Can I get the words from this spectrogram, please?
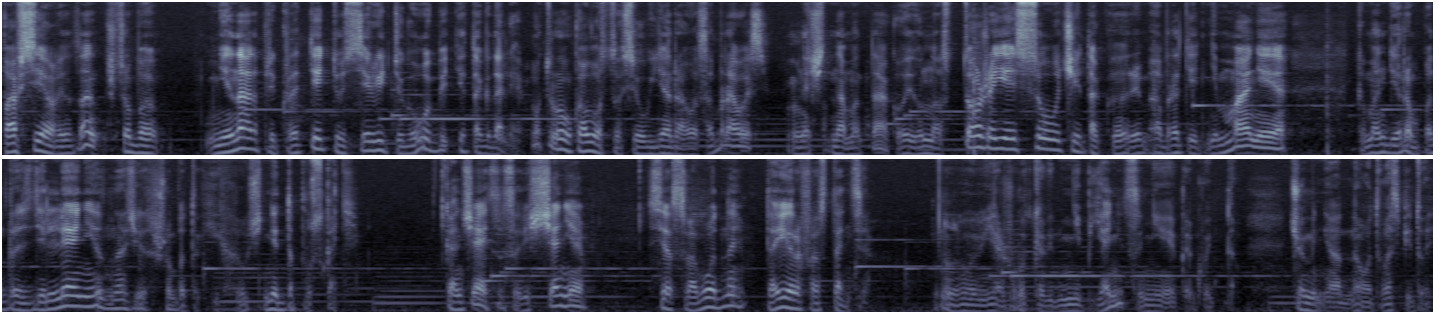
по всем, чтобы не надо прекратить, усилить, углубить и так далее. Вот руководство все у генерала собралось. Значит, нам так, и у нас тоже есть случаи, так обратить внимание командирам подразделений, значит, чтобы таких случаев не допускать. Кончается совещание, все свободны, Таиров останься. Ну, я же вот как не пьяница, не какой-то там. Чем меня одного воспитывать?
